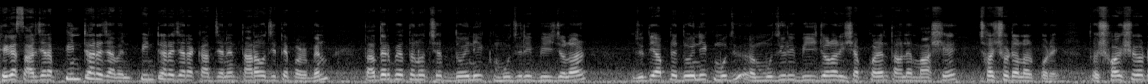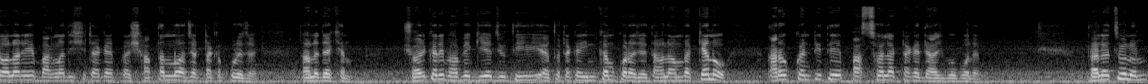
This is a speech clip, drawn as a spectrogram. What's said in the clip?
ঠিক আছে? আর যারা প্রিন্টারে যাবেন, প্রিন্টারে যারা কাজ জানেন, তারাও যেতে পারবেন। তাদের বেতন হচ্ছে দৈনিক মজুরি বিশ ডলার। যদি আপনি দৈনিক মজু- মজুরি বিশ ডলার হিসাব করেন, তাহলে মাসে ছয়শো ডলার পড়ে। তো ছয়শো ডলারে বাংলাদেশি টাকায় প্রায় সাতান্ন হাজার টাকা পড়ে যায়। তাহলে দেখেন, সরকারিভাবে গিয়ে যদি এত টাকা ইনকাম করা যায়, তাহলে আমরা কেন আরব কান্ট্রিতে পাঁচ ছয় লাখ টাকাতে আসব বলেন? তাহলে চলুন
